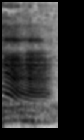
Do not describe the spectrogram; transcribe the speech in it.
Huh.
